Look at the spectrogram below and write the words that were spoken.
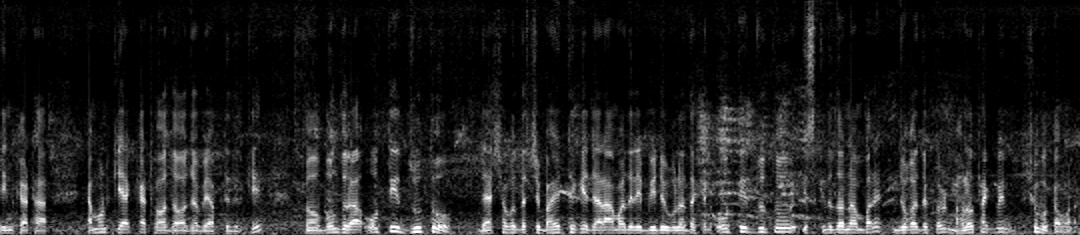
তিন কাঠা, এমনকি এক কাঠাও দেওয়া যাবে আপনাদেরকে। তো বন্ধুরা, অতি দ্রুত দেশ এবং বাহির থেকে যারা আমাদের এই ভিডিওগুলো দেখেন, অতি দ্রুত স্ক্রিনে নাম্বারে যোগাযোগ করবেন ভালো থাকবেন, শুভকামনা।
